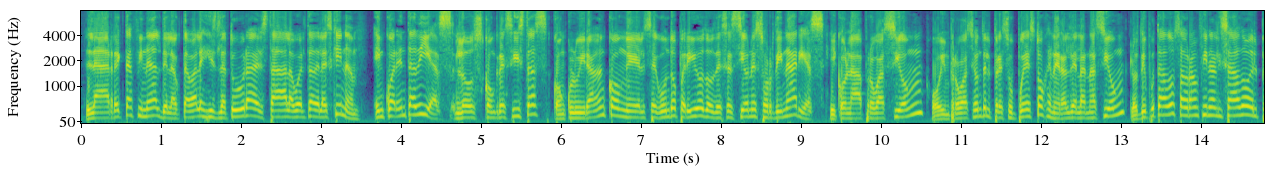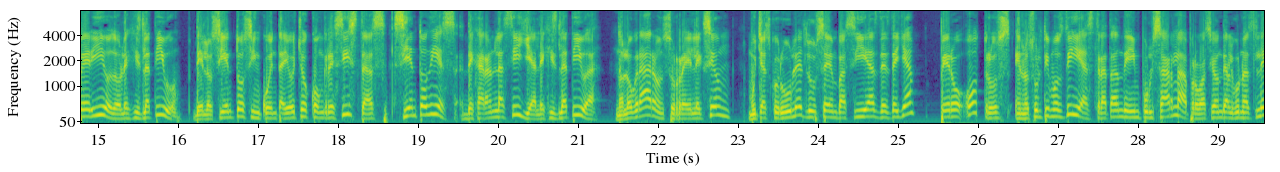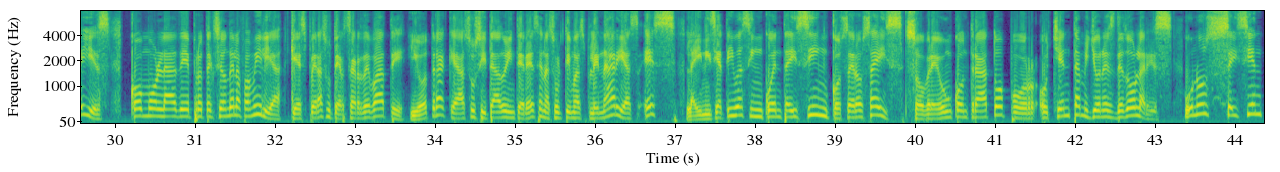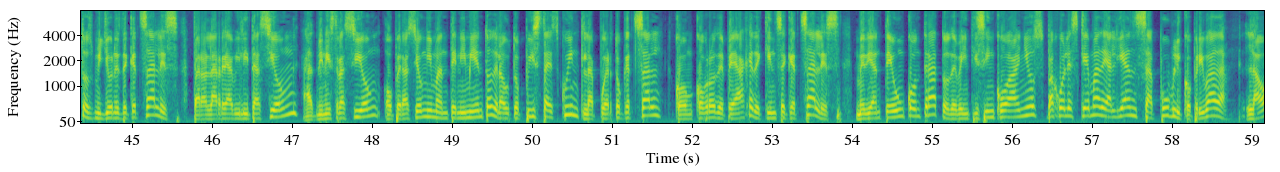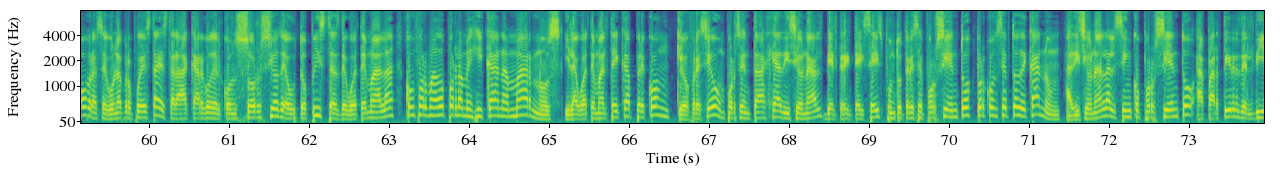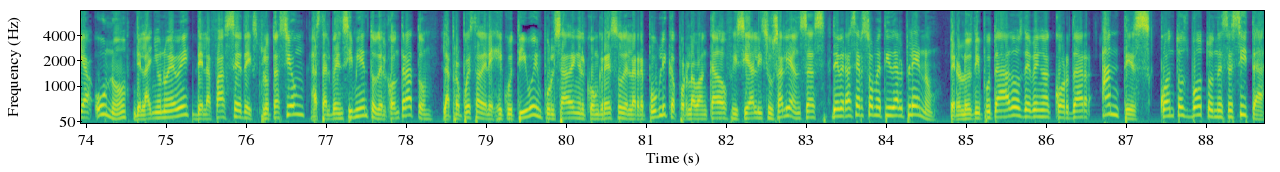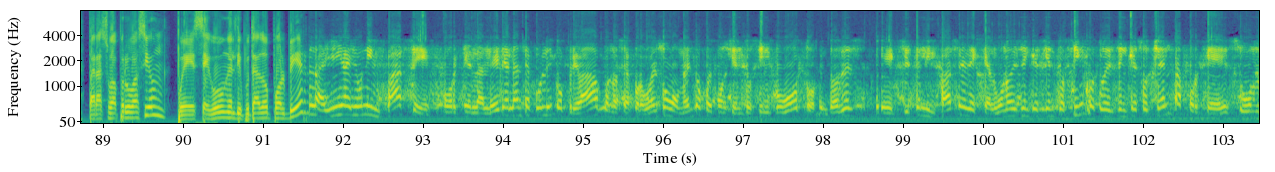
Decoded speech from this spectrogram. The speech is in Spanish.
La recta final de la octava legislatura está a la vuelta de la esquina. En 40 días, los congresistas concluirán con el segundo periodo de sesiones ordinarias y con la aprobación o improbación del presupuesto general de la Nación, los diputados habrán finalizado el periodo legislativo. De los 158 congresistas, 110 dejarán la silla legislativa. No lograron su reelección. Muchas curules lucen vacías desde ya pero otros en los últimos días tratan de impulsar la aprobación de algunas leyes, como la de protección de la familia, que espera su tercer debate, y otra que ha suscitado interés en las últimas plenarias es la iniciativa 5506 sobre un contrato por 80 millones de dólares, unos 600 millones de quetzales, para la rehabilitación, administración, operación y mantenimiento de la autopista Escuintla Puerto Quetzal, con cobro de peaje de 15 quetzales, mediante un contrato de 20 25 años bajo el esquema de alianza público-privada. La obra, según la propuesta, estará a cargo del Consorcio de Autopistas de Guatemala, conformado por la mexicana Marnos y la guatemalteca Precon, que ofreció un porcentaje adicional del 36.13% por concepto de canon, adicional al 5% a partir del día 1 del año 9 de la fase de explotación hasta el vencimiento del contrato. La propuesta del Ejecutivo, impulsada en el Congreso de la República por la bancada oficial y sus alianzas, deberá ser sometida al Pleno, pero los diputados deben acordar antes cuántos votos necesita para su aprobación. Pues según el diputado Paul Bier, ahí hay un impasse porque la ley de alcance público-privado cuando se aprobó en su momento fue con 105 votos. Entonces existe el impasse de que algunos dicen que es 105, otros dicen que es 80 porque es un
